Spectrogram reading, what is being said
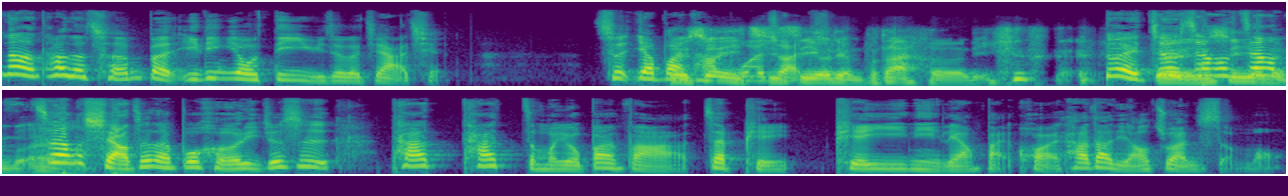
那他的成本一定又低于这个价钱，这要不然他不会赚钱。所以其实有点不太合理。对，就这样这样这样想，真的不合理。就是他他怎么有办法再便宜？便宜你两百块，他到底要赚什么？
